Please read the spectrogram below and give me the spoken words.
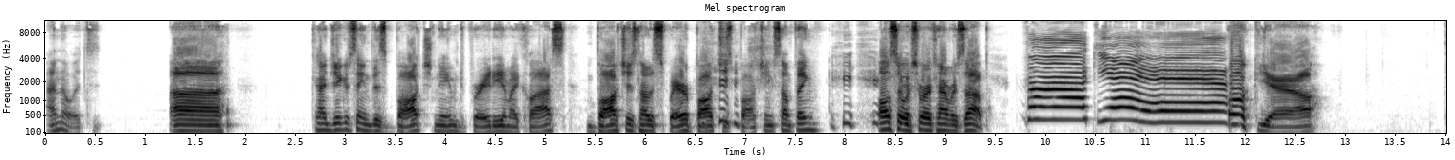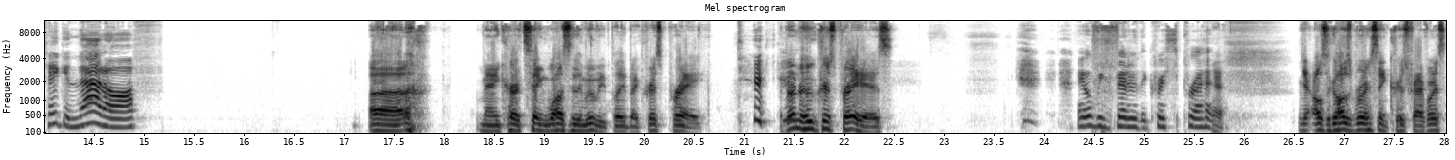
I know it's uh kind of Jacob saying this botch named Brady in my class. Botch is not a swear, botch is botching something. Also, our swear timer's up. Fuck yeah! Fuck yeah. Taking that off. Uh Mancart saying was in the movie played by Chris Prey. I don't know who Chris Prey is. I hope he's better than Chris Pratt. Yeah. Yeah, also calls Bruno saying Chris Pratt voice.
